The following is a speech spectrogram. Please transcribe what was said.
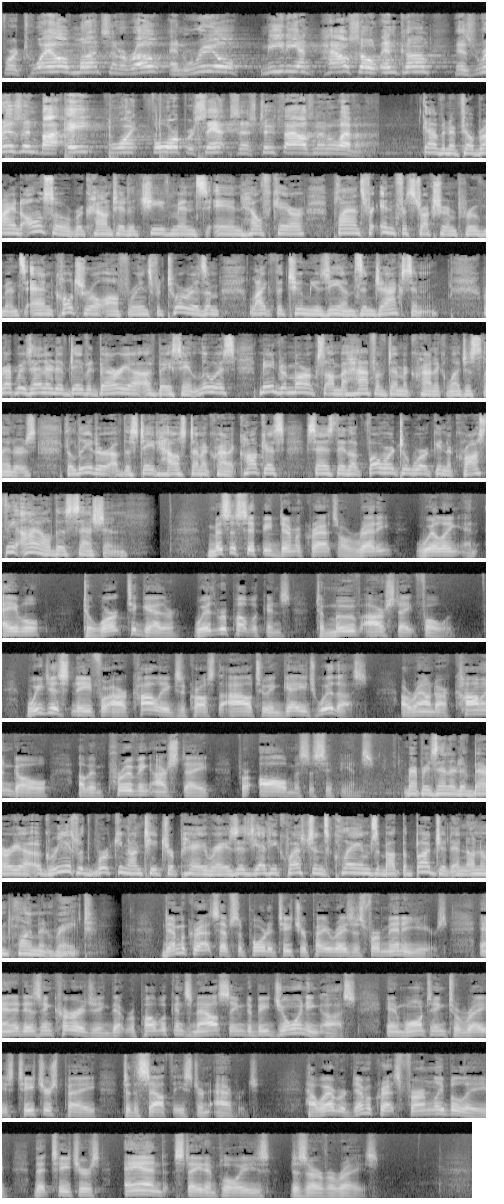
for 12 months in a row, and real median household income has risen by 8.4% since 2011. Governor Phil Bryant also recounted achievements in healthcare, plans for infrastructure improvements, and cultural offerings for tourism, like the two museums in Jackson. Representative David Baria of Bay St. Louis made remarks on behalf of Democratic legislators. The leader of the State House Democratic Caucus says they look forward to working across the aisle this session. Mississippi Democrats are ready, willing, and able to work together with Republicans to move our state forward. We just need for our colleagues across the aisle to engage with us around our common goal of improving our state for all Mississippians. Representative Baria agrees with working on teacher pay raises, yet he questions claims about the budget and unemployment rate. Democrats have supported teacher pay raises for many years, and it is encouraging that Republicans now seem to be joining us in wanting to raise teachers' pay to the Southeastern average. However, Democrats firmly believe that teachers and state employees deserve a raise.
